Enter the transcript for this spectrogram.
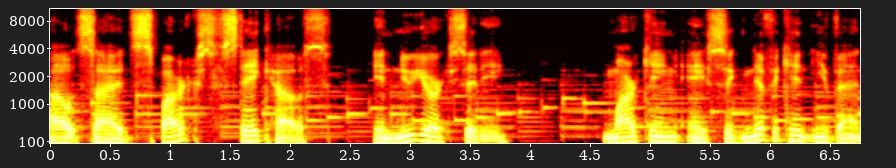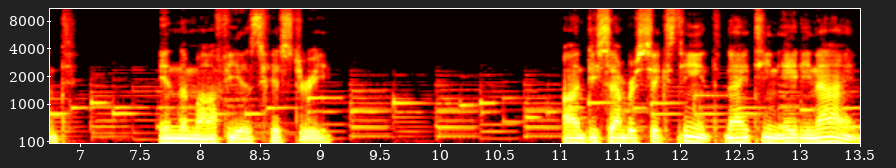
outside Sparks Steakhouse in New York City, marking a significant event in the mafia's history. On December 16, 1989,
